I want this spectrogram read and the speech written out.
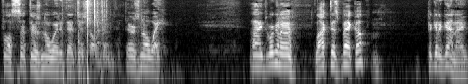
false set. There's no way that that just opened. There's no way. All right, we're going to lock this back up. Pick it again. I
